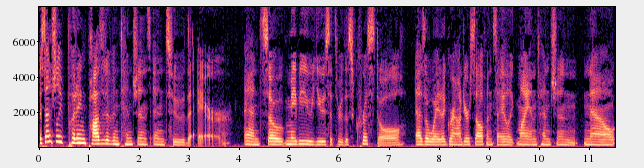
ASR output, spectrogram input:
essentially putting positive intentions into the air. And so maybe you use it through this crystal as a way to ground yourself and say, like, my intention now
